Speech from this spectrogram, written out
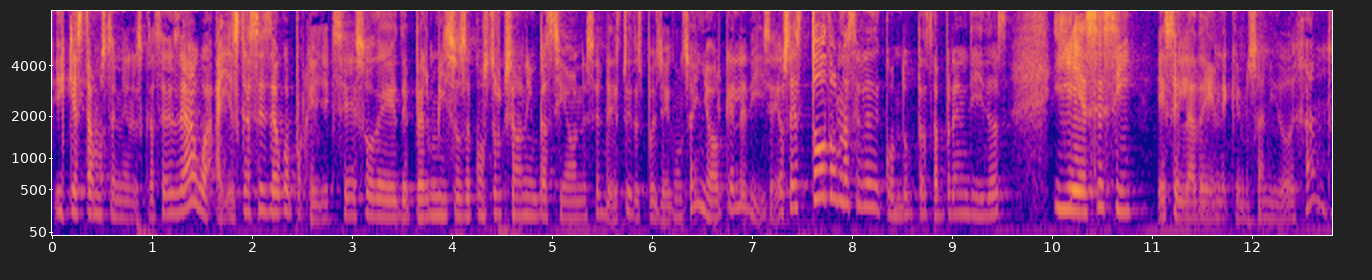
Y que estamos teniendo escasez de agua. Hay escasez de agua porque hay exceso de, permisos de construcción, invasiones, de esto, y después llega un señor que le dice, o sea, es toda una serie de conductas aprendidas y ese sí es el ADN que nos han ido dejando.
